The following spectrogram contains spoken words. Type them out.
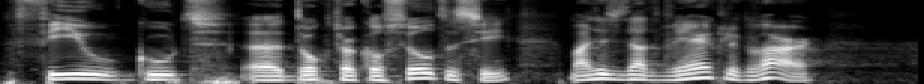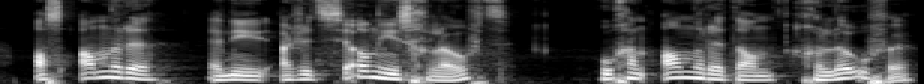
feel good uh, doctor consultancy, maar het is daadwerkelijk waar. Als anderen, en als je het zelf niet eens gelooft, hoe gaan anderen dan geloven?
